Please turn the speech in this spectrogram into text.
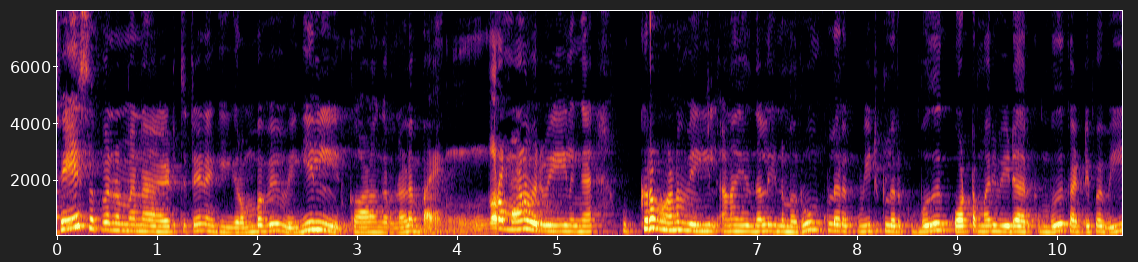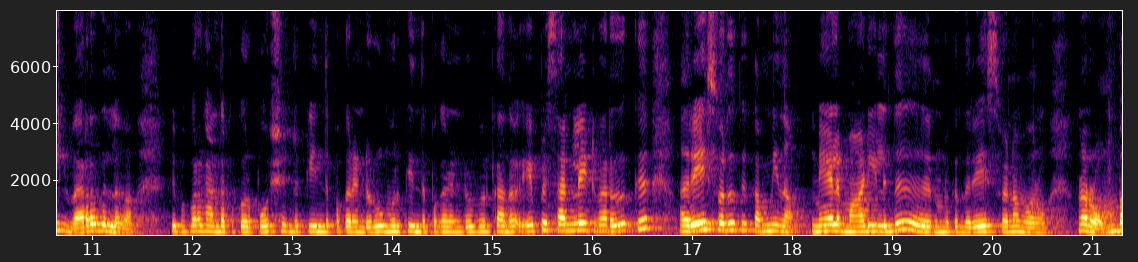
ஃபேஸ் அப்போ நம்ம நான் எடுத்துகிட்டு எனக்கு ரொம்பவே வெயில் காலங்கிறதுனால பயங்கரமான ஒரு வெயிலுங்க. உக்கரமான வெயில். ஆனால் இருந்தாலும் நம்ம ரூம்குள்ளே இருக்க வீட்டுக்குள்ளே இருக்கும்போது கோட்டை மாதிரி வீடாக இருக்கும்போது கண்டிப்பாக வெயில் வர்றதில்ல தான் இப்போ பாருங்க அந்த பக்கம் ஒரு போர்ஷன் இருக்குது இந்த பக்கம் ரெண்டு ரூம் இருக்குது இந்த பக்கம் ரெண்டு ரூம் இருக்குது அந்த எப்படி சன்லைட் வர்றதுக்கு அது ரேஸ் வர்றதுக்கு கம்மி தான் மேலே மாடியிலேருந்து நம்மளுக்கு அந்த ரேஸ் வேணால் வரும். ஆனால் ரொம்ப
